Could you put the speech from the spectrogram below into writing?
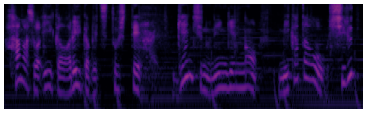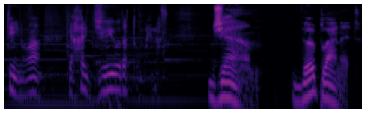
ハマスはいいか悪いか別として、はい、現地の人間の見方を知るっていうのはやはり重要だと思います。JAM The Planet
